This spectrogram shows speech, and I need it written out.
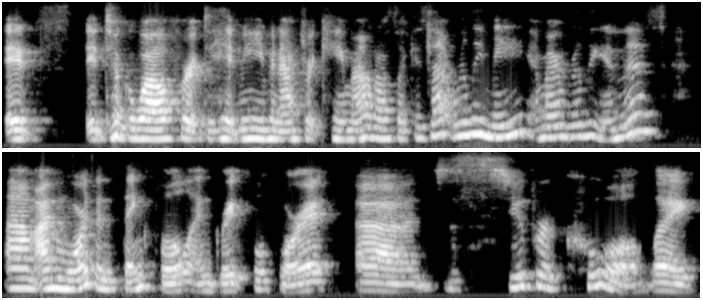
it's it took a while for it to hit me even after it came out. I was like, is that really me? Am I really in this? Um, I'm more than thankful and grateful for it. Uh just super cool. Like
